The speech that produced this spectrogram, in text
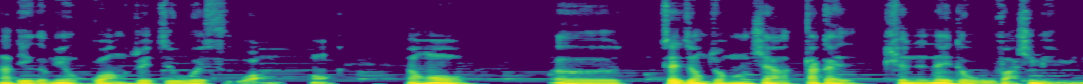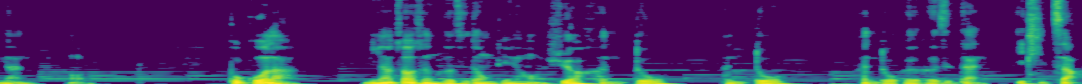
那第二个没有光，所以植物会死亡哦。然后呃，在这种状况下，大概全人类都无法幸免于难哦。不过啦，你要造成核子冬天哦，需要很多很多很多颗核子弹一起炸。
